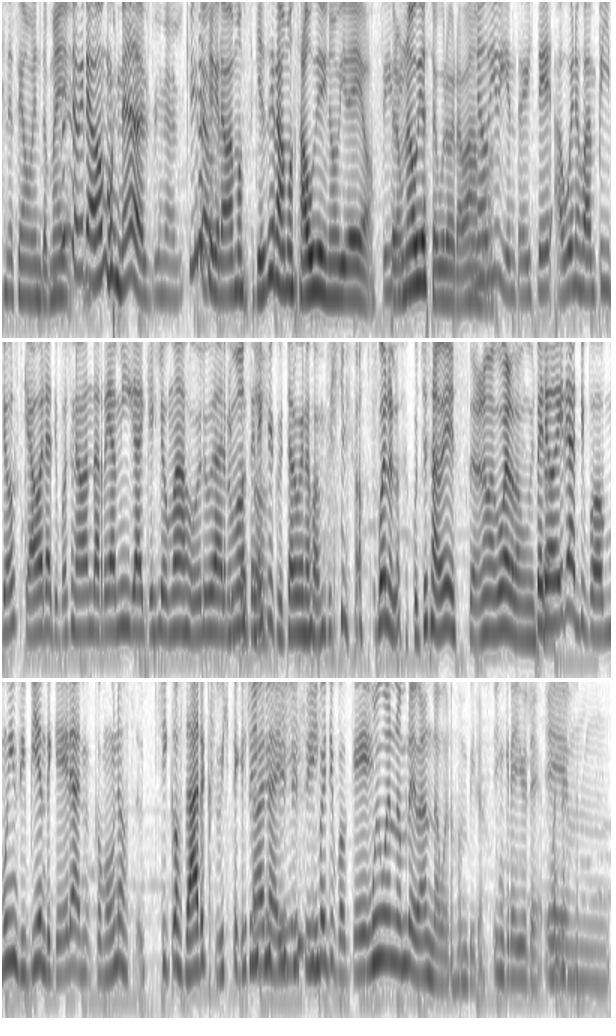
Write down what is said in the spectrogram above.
En ese momento. Me, no grabamos nada al final. ¿Qué creo que grabamos? grabamos, quizás grabamos audio y no video, Sí, pero sí. un audio seguro grabamos. Un audio y entrevisté a Buenos Vampiros, que ahora tipo es una banda re amiga, que es lo más, boluda. Tipo, Hermoso. tenés que escuchar Buenos Vampiros. Bueno, los escuché esa vez, pero no me acuerdo mucho. Pero era tipo muy incipiente, que eran como unos chicos darks, viste, que Sí, estaban ahí. sí, sí. Y fue tipo que Muy buen nombre de banda, Buenos Vampiros. increíble. Eh, Bueno,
